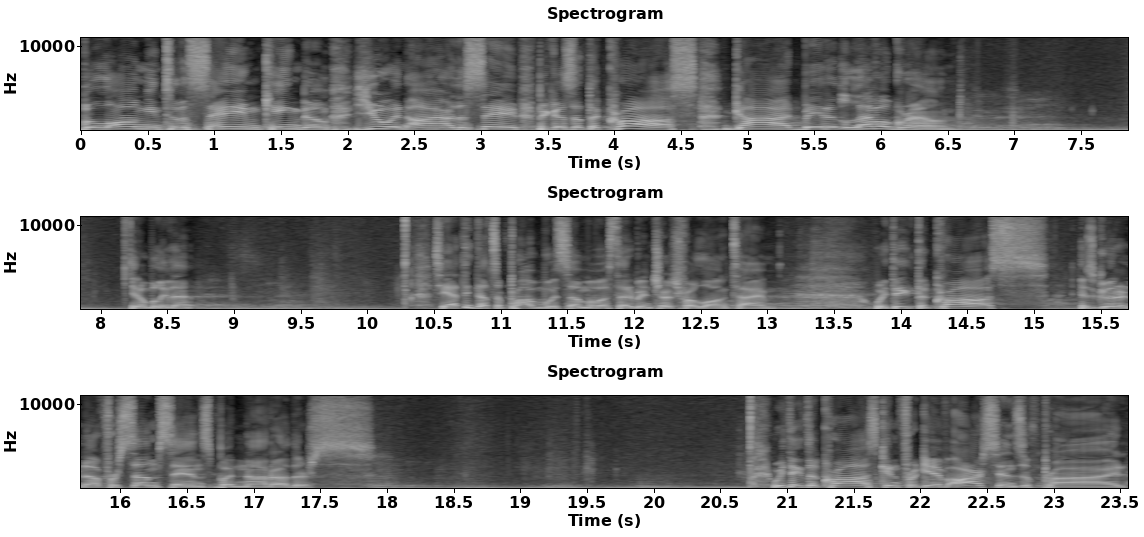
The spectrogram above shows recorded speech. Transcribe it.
belonging to the same kingdom. You and I are the same because at the cross, God made it level ground. You don't believe that? See, I think that's a problem with some of us that have been in church for a long time. We think the cross is good enough for some sins, but not others. We think the cross can forgive our sins of pride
